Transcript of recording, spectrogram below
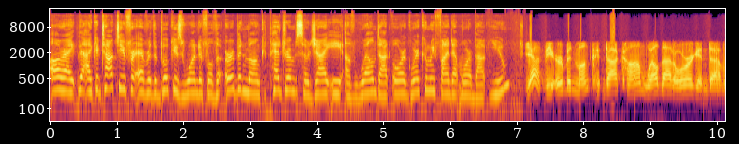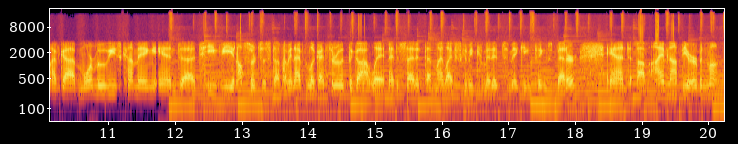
All right, I could talk to you forever. The book is wonderful. The Urban Monk, Pedram Shojai of well.org. Where can we find out more about you? Yeah, theurbanmonk.com, well.org, and um, I've got more movies coming and uh, TV and all sorts of stuff. I mean, I've look, I threw at the gauntlet, and I decided that my life is going to be committed to making things better. And um, I am not the urban monk.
